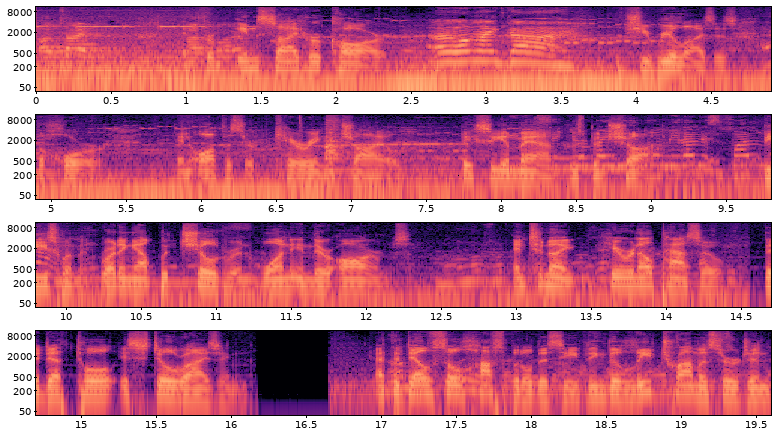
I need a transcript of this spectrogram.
Outside. And from inside her car, Oh my God. She realizes the horror. An officer carrying a child. They see a man who's been shot. These women running out with children, one in their arms. And tonight, here in El Paso, the death toll is still rising. At the Del Sol Hospital this evening, the lead trauma surgeon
